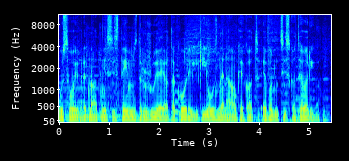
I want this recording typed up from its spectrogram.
V svoj vrednotni sistem združujejo tako religiozne nauke kot evolucijsko teorijo.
